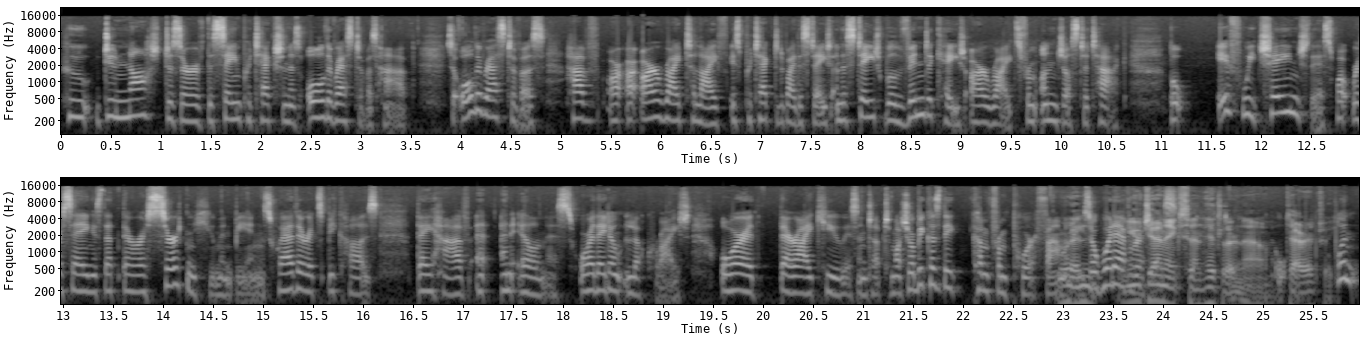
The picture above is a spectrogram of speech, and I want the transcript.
who do not deserve the same protection as all the rest of us have. So all the rest of us have our, our, our right to life is protected by the state, and the state will vindicate our rights from unjust attack. But if we change this, what we're saying is that there are certain human beings, whether it's because they have a, an illness, or they don't look right, or their IQ isn't up to much, or because they come from poor families, or whatever. eugenics and Hitler now territory. Well,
